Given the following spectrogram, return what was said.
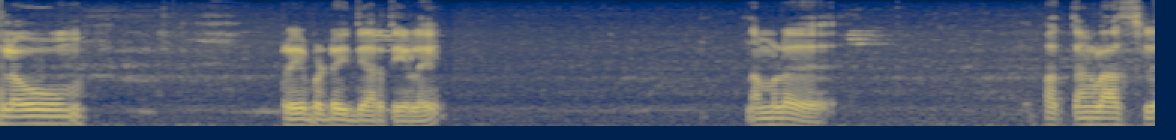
ഹലോ. പ്രിയപ്പെട്ട വിദ്യാർത്ഥികളെ നമ്മൾ പത്താം ക്ലാസ്സിൽ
